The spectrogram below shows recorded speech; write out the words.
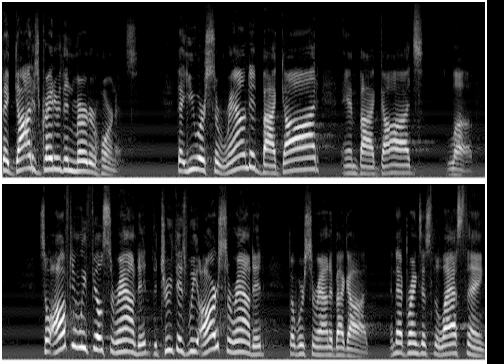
that God is greater than murder hornets, that you are surrounded by God and by God's love. So often we feel surrounded. The truth is, we are surrounded but we're surrounded by God. And that brings us to the last thing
